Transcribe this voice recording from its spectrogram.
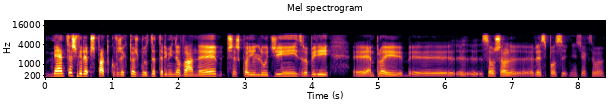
miałem też wiele przypadków, że ktoś był zdeterminowany, przeszkolili ludzi, zrobili y, employee y, social responsibility, jak to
